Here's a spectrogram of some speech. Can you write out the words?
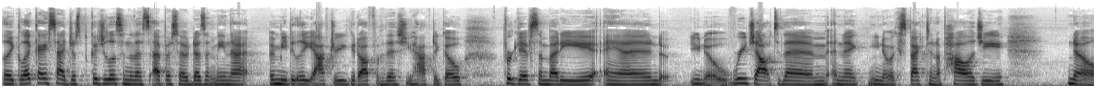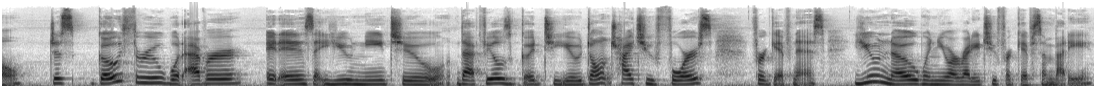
like like I said, just because you listen to this episode doesn't mean that immediately after you get off of this, you have to go forgive somebody and you know reach out to them and you know expect an apology. No, just go through whatever it is that you need to that feels good to you. Don't try to force forgiveness. You know when you are ready to forgive somebody.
